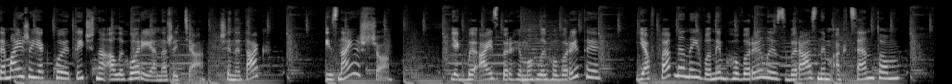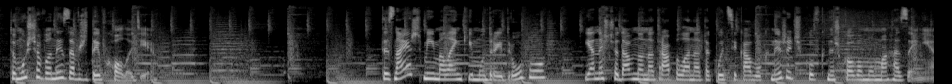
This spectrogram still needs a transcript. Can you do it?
Це майже як поетична алегорія на життя, чи не так? І знаєш що? Якби айсберги могли говорити, я впевнений, вони б говорили з виразним акцентом, тому що вони завжди в холоді. Ти знаєш, мій маленький мудрий другу, я нещодавно натрапила на таку цікаву книжечку в книжковому магазині.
